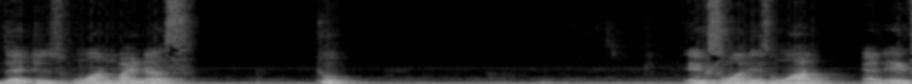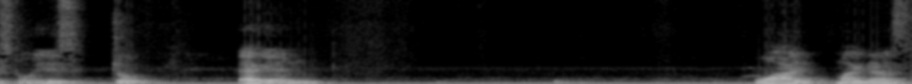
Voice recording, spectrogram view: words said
that is 1 minus 2 x1 is 1 and x2 is 2 again y minus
